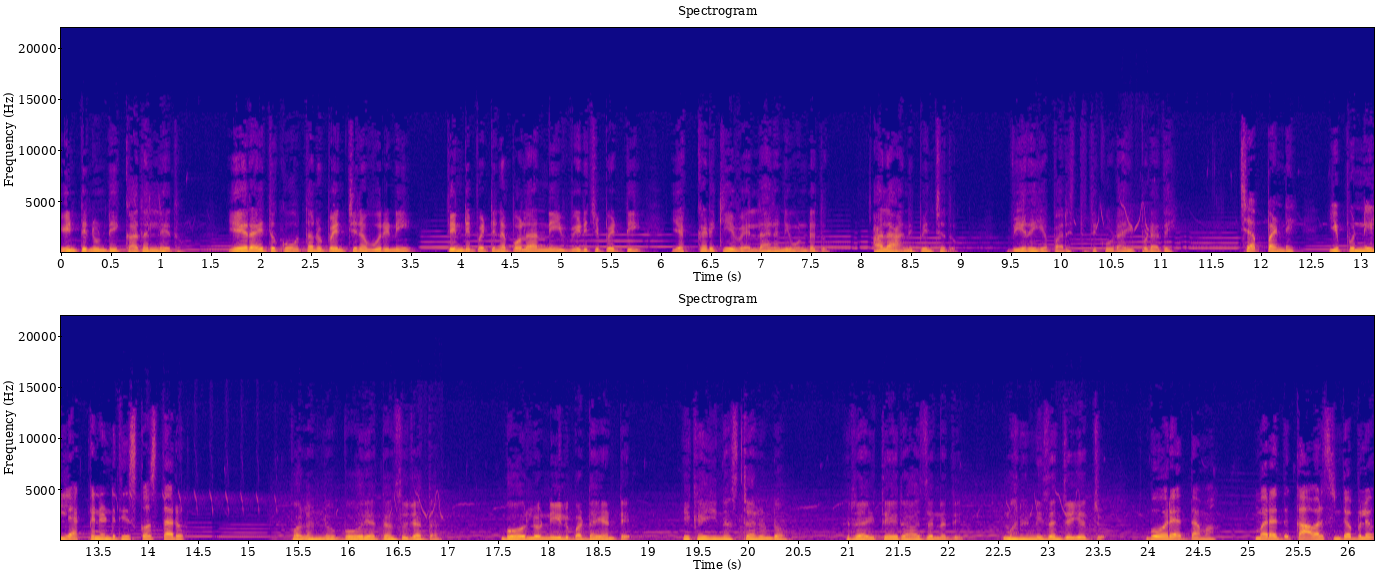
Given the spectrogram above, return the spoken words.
ఇంటి నుండి కదల్లేదు. ఏ రైతుకు తను పెంచిన ఊరిని తిండి పెట్టిన పొలాన్ని విడిచిపెట్టి ఎక్కడికి వెళ్ళాలని ఉండదు. అలా అనిపించదు. వీరయ్య పరిస్థితి కూడా ఇప్పుడదే. చెప్పండి. ఇప్పుడు నీళ్ళు ఎక్కడి నుండి తీసుకొస్తారు. పొలంలో బోరేద్దాం సుజాత. బోర్లో నీళ్ళు పడ్డాయంటే ఇక ఈ నష్టాలుండో రైతే రాజన్నది. మనం నిజం చెయ్యొచ్చు. బోరేద్దామా? మరది కావలసిన డబ్బులు?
